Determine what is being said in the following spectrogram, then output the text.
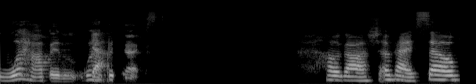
What happened? What yeah. happened next? Oh gosh. Okay, so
